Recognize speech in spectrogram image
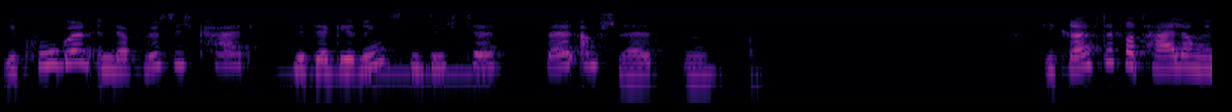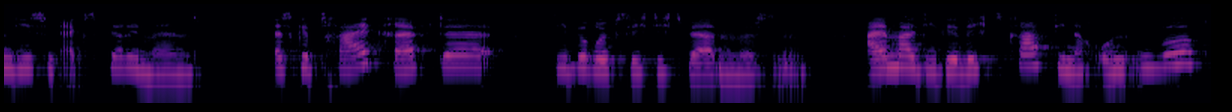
Die Kugeln in der Flüssigkeit mit der geringsten Dichte fällt am schnellsten. Die Kräfteverteilung in diesem Experiment. Es gibt drei Kräfte, die berücksichtigt werden müssen. Einmal die Gewichtskraft, die nach unten wirkt,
